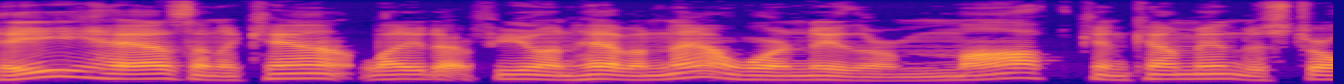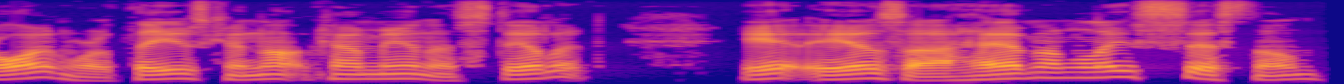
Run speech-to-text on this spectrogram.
he has an account laid up for you in heaven now where neither moth can come in destroy and where thieves cannot come in and steal it. It is a heavenly system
